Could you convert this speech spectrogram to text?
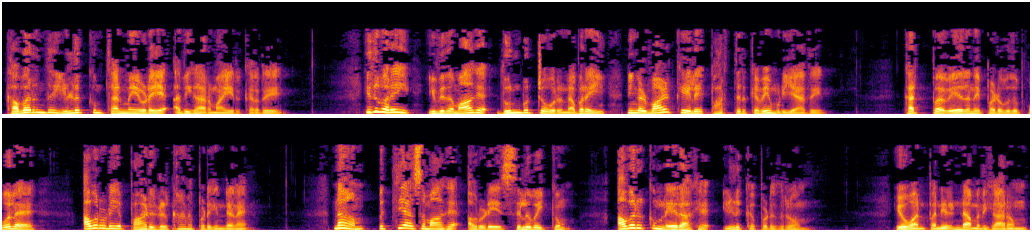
கவர்ந்து இழுக்கும் தன்மையுடைய அதிகாரமாயிருக்கிறது. இதுவரை இவ்விதமாக துன்புற்ற ஒரு நபரை நீங்கள் வாழ்க்கையிலே பார்த்திருக்கவே முடியாது. கற்ப வேதனைப்படுவது போல அவருடைய பாடுகள் காணப்படுகின்றன. நாம் வித்தியாசமாக அவருடைய சிலுவைக்கும் அவருக்கும் நேராக இழுக்கப்படுகிறோம். யோவான் பன்னிரெண்டாம் அதிகாரம்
